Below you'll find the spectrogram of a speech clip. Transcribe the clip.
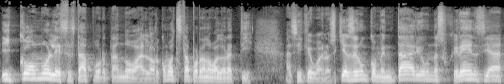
y cómo les está aportando valor, cómo te está aportando valor a ti. Así que bueno, si quieres hacer un comentario, una sugerencia,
